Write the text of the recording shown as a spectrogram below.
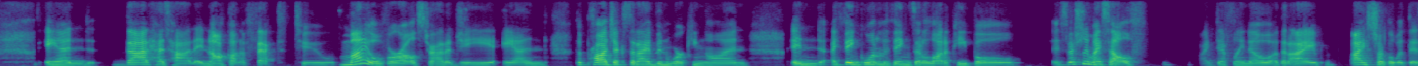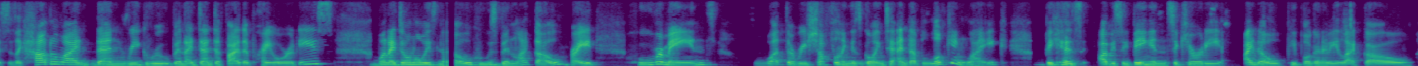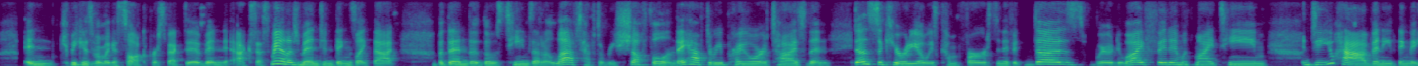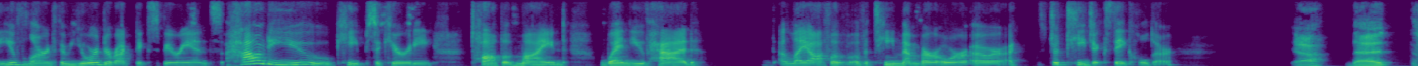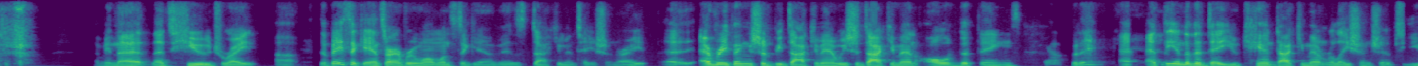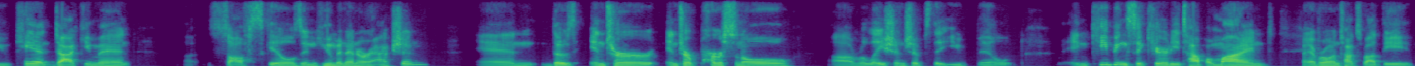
and that has had a knock on effect to my overall strategy and the projects that I've been working on. And I think one of the things that a lot of people, especially myself, I definitely know that I I struggle with this is like how do I then regroup and identify the priorities when I don't always know who's been let go, right? Who remains? What the reshuffling is going to end up looking like mm-hmm. because obviously being in security i know people are going to be let go and because from like a soc perspective and access management and things like that. But then the, those teams that are left have to reshuffle and they have to reprioritize then does security always come first? And if it does where do i fit in with my team? Do you have anything that you've learned through your direct experience? How do you keep security top of mind when you've had a layoff of, of a team member or or a strategic stakeholder. Yeah that i mean that that's huge right? Uh, the basic answer everyone wants to give is documentation right? Uh, everything should be documented. We should document all of the things. Yeah. but at, at, the end of the day you can't document relationships. You can't document uh, soft skills and human interaction and those inter interpersonal uh, relationships that you build. In keeping security top of mind, everyone talks about the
